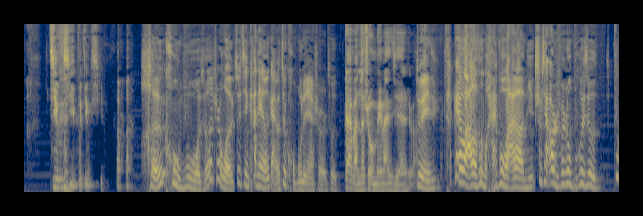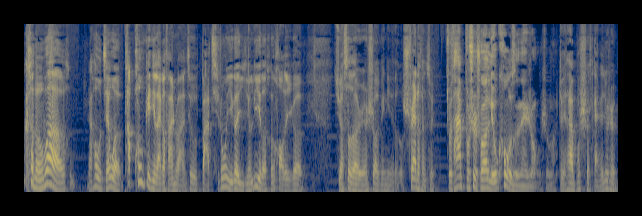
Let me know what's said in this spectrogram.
惊喜不惊喜？很恐怖，我觉得这是我最近看电影感觉最恐怖的一件事儿。就该完的时候没完结是吧？对他该完了，他怎么还不完啊？你剩下二十分钟不会就不可能吧？然后结果他砰给你来个反转，就把其中一个已经立得很好的一个角色的人设给你摔得粉碎。就他不是说留扣子那种是吗？对他不是，感觉就是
